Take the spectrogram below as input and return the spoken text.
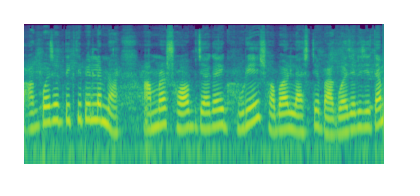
বাগবাজার দেখতে পেলাম না, আমরা সব জায়গায় ঘুরে সবার লাস্টে বাগবাজারে যেতাম।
